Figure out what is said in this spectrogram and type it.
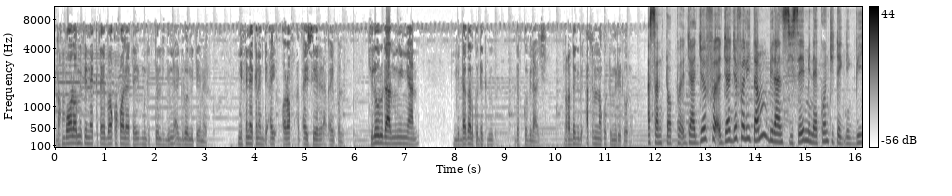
ndax mbooloo mi fi nekk tey boo ko xoolee tey mu ngi tëll ci junni ak juróomi téeméer ñi fi nekk nag di ay olof ak ay séeréer ak ay pël ci loolu daal mu ngi ñaan ñu dagal ko dëkk bi def ko village ndax dëgg bi attan na ko te mérito na ko. Assane Top jaajëf jaajëfal itam Birane Cissé mi nekkoon ci technique bi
